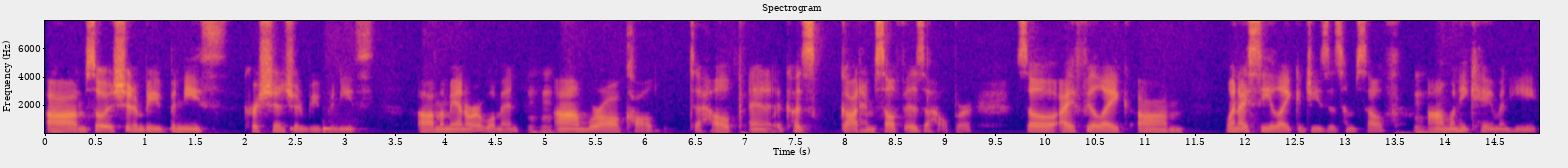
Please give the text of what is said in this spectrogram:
Um, so it shouldn't be beneath Christian. Shouldn't be beneath um, a man or a woman. Um, we're all called to help, and because God Himself is a helper. So I feel like um, when I see like Jesus Himself, um, when He came and He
